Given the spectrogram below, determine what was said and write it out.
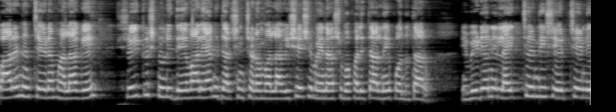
పారాయణం చేయడం అలాగే శ్రీకృష్ణుడి దేవాలయాన్ని దర్శించడం వల్ల విశేషమైన శుభ ఫలితాలని పొందుతారు. ఈ వీడియోని లైక్ చేయండి షేర్ చేయండి.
